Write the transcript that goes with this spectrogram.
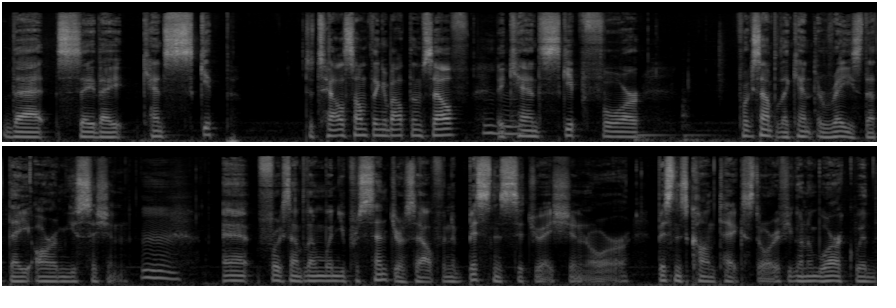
that say they can't skip to tell something about themselves. They mm-hmm. can't skip for, for example, they can't erase that they are a musician. Mm. Uh, for example, and when you present yourself in a business situation or business context, or if you're going to work with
